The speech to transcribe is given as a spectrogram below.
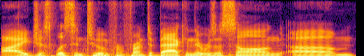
I just listened to him from front to back. And there was a song. Um,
